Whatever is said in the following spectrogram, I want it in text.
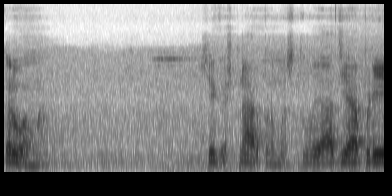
કરવા માટે શ્રી કૃષ્ણ અર્પણ મસ્તુ. હવે આજે આપણે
